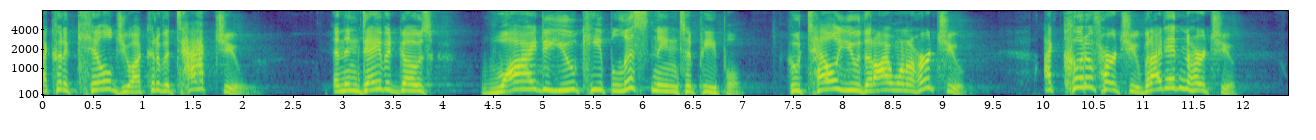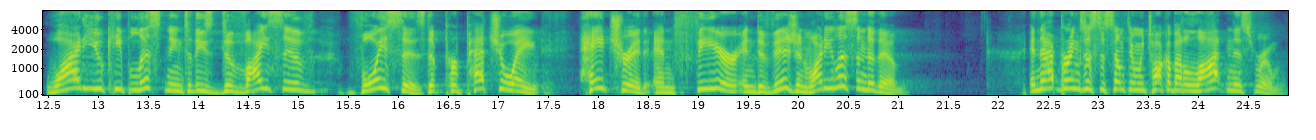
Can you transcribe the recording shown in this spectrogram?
I could have killed you, I could have attacked you. And then David goes, Why do you keep listening to people who tell you that I want to hurt you? I could have hurt you, but I didn't hurt you. Why do you keep listening to these divisive voices that perpetuate hatred and fear and division? Why do you listen to them? And that brings us to something we talk about a lot in this room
